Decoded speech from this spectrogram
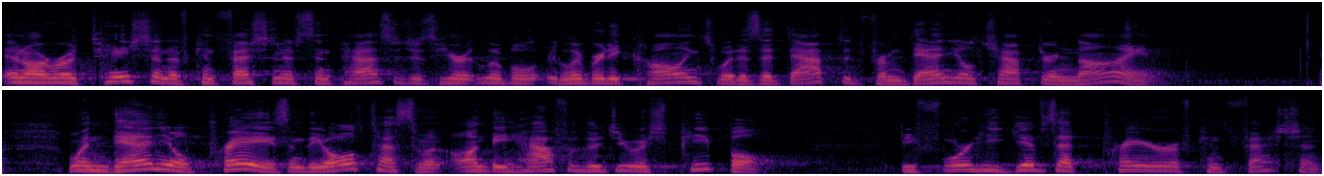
in our rotation of confession of sin passages here at Liberty Collingswood is adapted from Daniel chapter 9. When Daniel prays in the Old Testament on behalf of the Jewish people, before he gives that prayer of confession,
